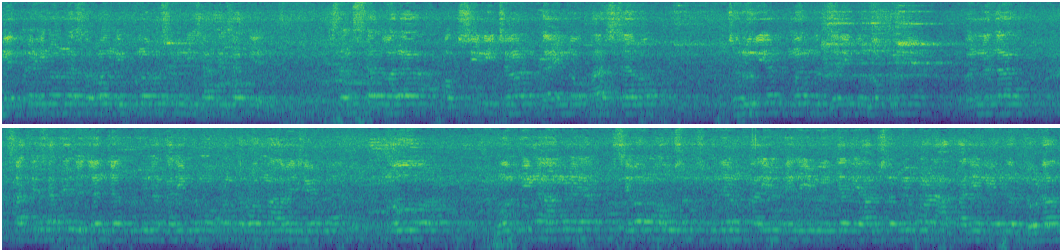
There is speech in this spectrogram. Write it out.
નેત્રહીનોના સર્વાંગી પુનર્વસનની સાથે સાથે સંસ્થા દ્વારા પક્ષીની ચણ ગાયનો, ઘાસચારો, જરૂરિયાતમંદ ગરીબ લોકોને અન્નદાન સાથે સાથે જે જનજાગૃતિના કાર્યક્રમો પણ કરવામાં આવે છે, તો મોરબીના આંગણે સેવામાં આવું સરસ કાર્ય થઈ રહ્યું હોય ત્યારે આપ સર્વે પણ આ કાર્યની અંદર જોડાવ.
